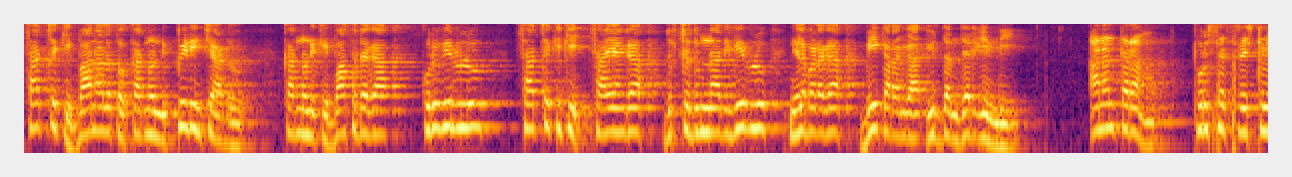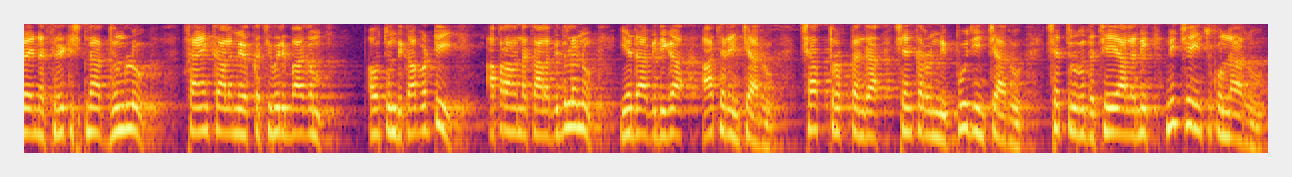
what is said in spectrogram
సాత్యకి బాణాలతో కర్ణుడిని పీడించాడు. కర్ణునికి బాసటగా కురువీరులు సాత్యకికి సాయంగా దృష్టదుమ్నాది వీరులు నిలబడగా భీకరంగా యుద్ధం జరిగింది. అనంతరం పురుష శ్రేష్ఠులైన శ్రీకృష్ణార్జునులు సాయంకాలం యొక్క చివరి భాగం అవుతుంది కాబట్టి అపరాహ్న కాల విధులను యథావిధిగా ఆచరించారు. శాస్త్రోక్తంగా శంకరుణ్ణి పూజించారు. శత్రువధ చేయాలని నిశ్చయించుకున్నారు.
